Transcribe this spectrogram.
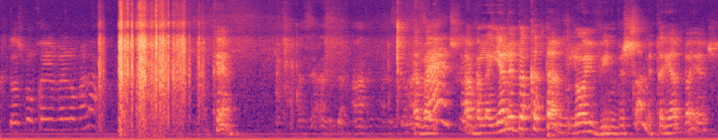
הקדוש ברוך הוא יבן לו מלאך. כן. אבל, אבל הילד הקטן לא הבין ושם את היד באש.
